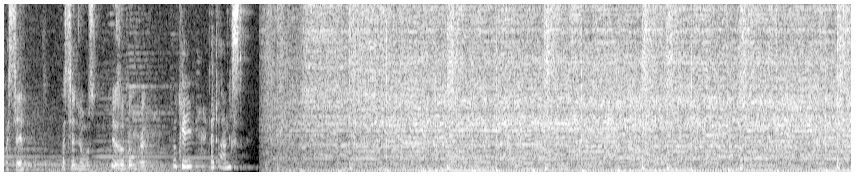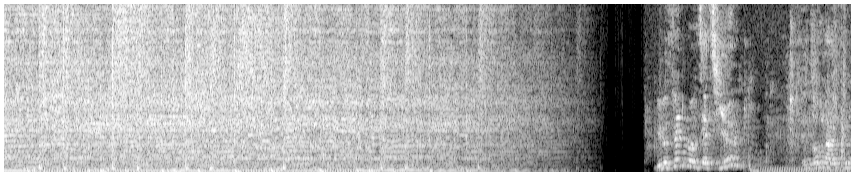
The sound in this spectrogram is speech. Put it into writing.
Was denn? Was denn los? Hier ist so dunkel. Okay, er hat Angst. Wir befinden uns jetzt hier im sogenannten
